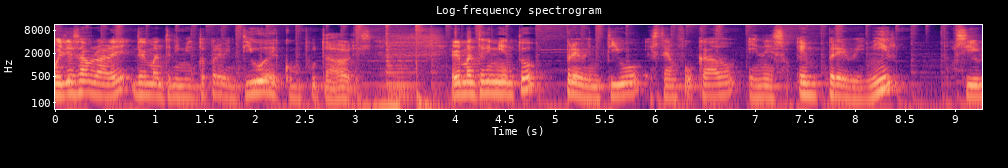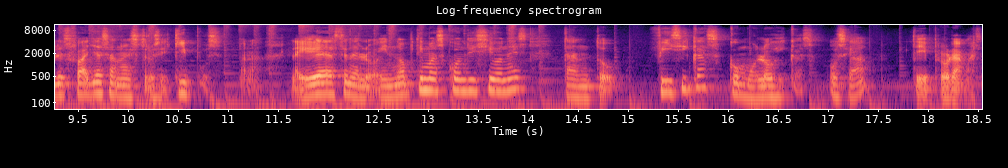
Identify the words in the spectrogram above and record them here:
Hoy les hablaré del mantenimiento preventivo de computadores. El mantenimiento preventivo está enfocado en eso, en prevenir posibles fallas a nuestros equipos. Para, la idea es tenerlo en óptimas condiciones, tanto físicas como lógicas, o sea, de programas.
